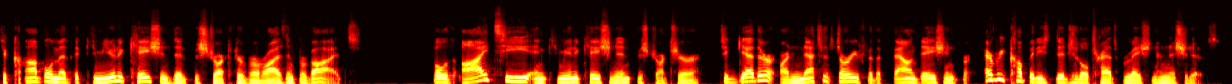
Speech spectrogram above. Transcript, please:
to complement the communications infrastructure Verizon provides. Both IT and communication infrastructure together are necessary for the foundation for every company's digital transformation initiatives.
